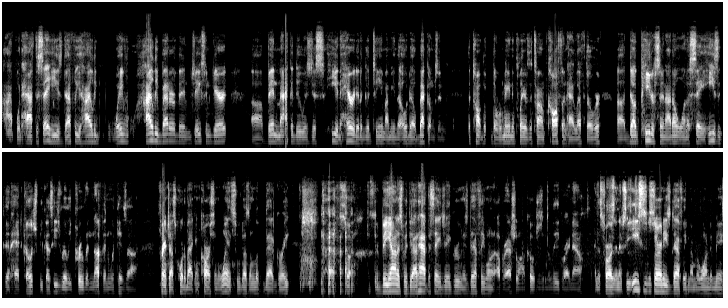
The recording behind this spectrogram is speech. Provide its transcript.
I would have to say he is definitely highly, way highly better than Jason Garrett. Uh, ben McAdoo is just he inherited a good team. I mean, the Odell Beckhams and the Tom, the, remaining players that Tom Coughlin had left over. Uh, Doug Pederson, I don't want to say he's a good head coach because he's really proven nothing with his uh, franchise quarterback and Carson Wentz, who doesn't look that great. so, so, to be honest with you, I'd have to say Jay Gruden is definitely one of the upper echelon coaches in the league right now. And as far as NFC East is concerned, he's definitely number one to me.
